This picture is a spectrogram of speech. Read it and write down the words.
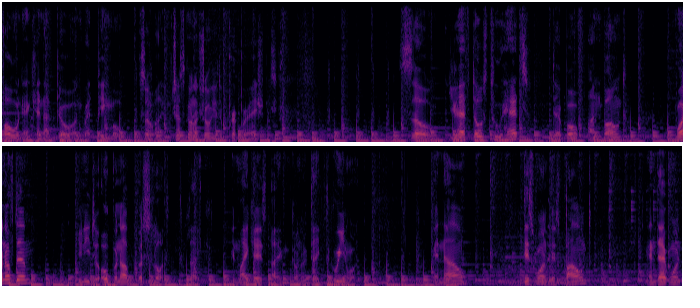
phone and cannot go on red ping mode so I'm just gonna show you the preparations so you have those two heads they're both unbound one of them you need to open up a slot. Like in my case, I'm gonna take the green one. And now this one is bound and that one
